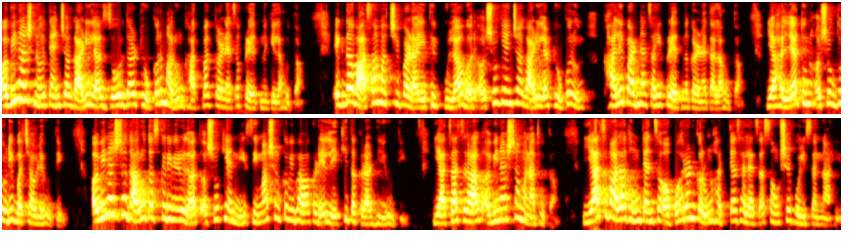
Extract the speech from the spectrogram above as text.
अविनाशनं त्यांच्या गाडीला जोरदार ठोकर मारून घातपात करण्याचा प्रयत्न केला होता. एकदा वासा मच्छीपाडा येथील पुलावर अशोक यांच्या गाडीला ठोकरून खाली पाडण्याचाही प्रयत्न करण्यात आला होता. या हल्ल्यातून अशोक धोडी बचावले होते. अविनाशच्या दारू तस्करी विरोधात अशोक यांनी सीमाशुल्क विभागाकडे लेखी तक्रार दिली होती. याचाच राग अविनाशच्या मनात होता. याच वादातून त्यांचं अपहरण करून हत्या झाल्याचा संशय पोलिसांना आहे.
